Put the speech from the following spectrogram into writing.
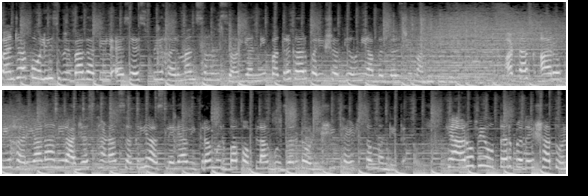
पंजाब पोलीस विभागातील एस एस पी हरमन सहन्स यांनी पत्रकार परिषद घेऊन याबद्दलची माहिती दिली. अटक आरोपी हरियाणा आणि राजस्थानात सक्रिय असलेल्या विक्रम उर्फ पपला गुजर टोळीशी थेट संबंधित. हे आरोपी उत्तर प्रदेशातून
